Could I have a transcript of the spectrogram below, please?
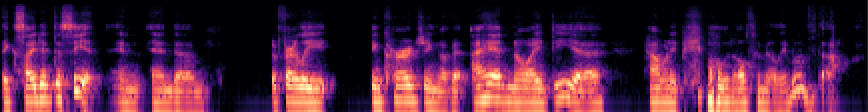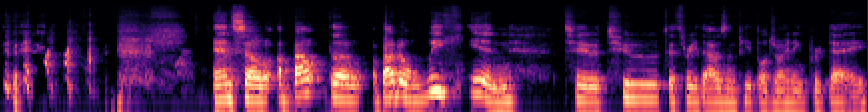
excited to see it, and and um, fairly encouraging of it. I had no idea how many people would ultimately move, though. and so about the about a week in to two to three thousand people joining per day,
